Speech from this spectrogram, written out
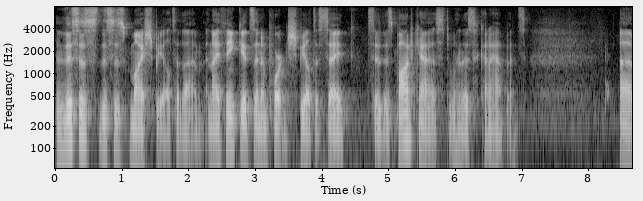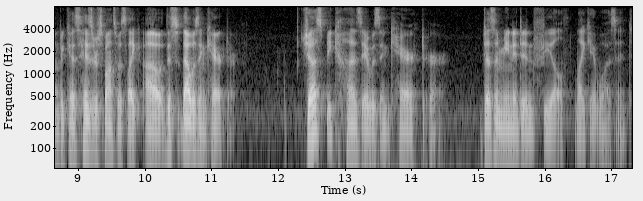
this is this is my spiel to them. And i think it's an important spiel to say to this podcast when this kind of happens. Um, because his response was like oh this that was in character. Just because it was in character doesn't mean it didn't feel like it wasn't.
